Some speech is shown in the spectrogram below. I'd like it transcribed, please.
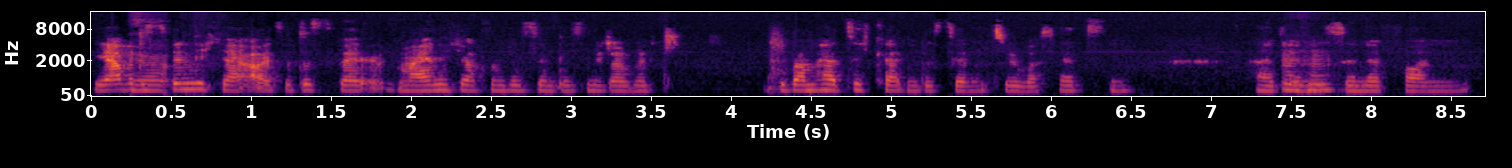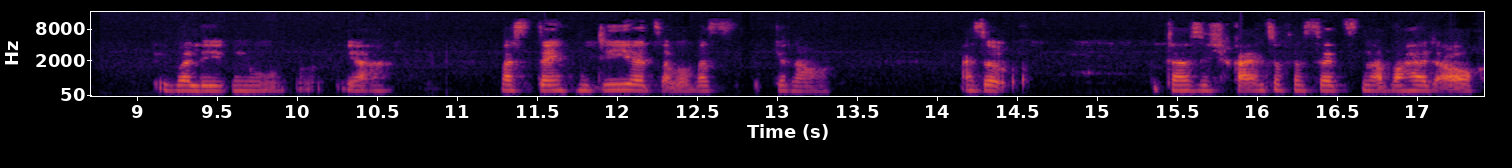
Ja, aber ja. das finde ich ja, also das meine ich auch so ein bisschen, das mir damit die Barmherzigkeit ein bisschen zu übersetzen. Halt mhm. im Sinne von überlegen, ja, was denken die jetzt, aber was, genau. Also da sich rein zu versetzen, aber halt auch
